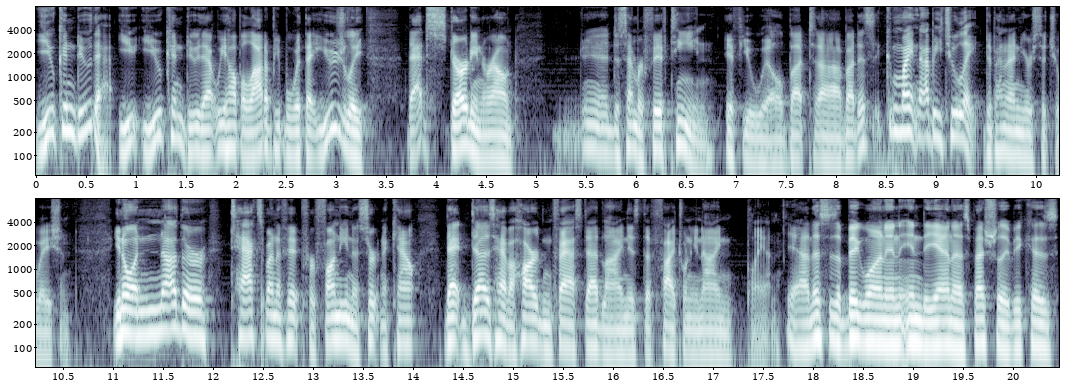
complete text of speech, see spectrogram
You can do that. You, you can do that. We help a lot of people with that. Usually, that's starting around eh, December 15, if you will, but uh, but it might not be too late depending on your situation. You know, another tax benefit for funding a certain account that does have a hard and fast deadline is the 529 plan. Yeah, this is a big one in Indiana, especially because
